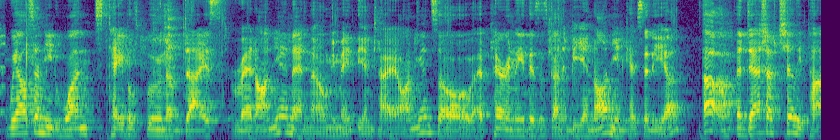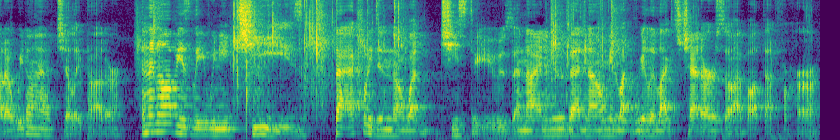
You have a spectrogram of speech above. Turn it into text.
we also need one tablespoon of diced red onion, and Naomi made the entire onion, so apparently this is gonna be an onion quesadilla. Oh, a dash of chili powder. We don't have chili powder. And then obviously we need cheese. I actually didn't know what cheese to use, and I knew that Naomi li really likes cheddar, so I bought that for her.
